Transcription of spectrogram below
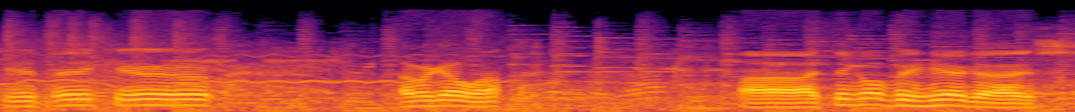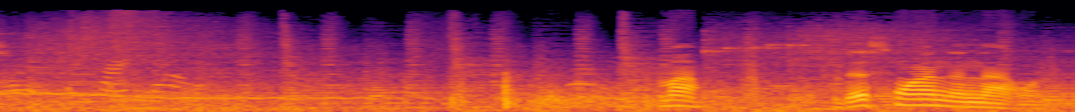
Okay, thank you. Have a good one. Uh, I think over here, guys. Come on. This one and that one.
